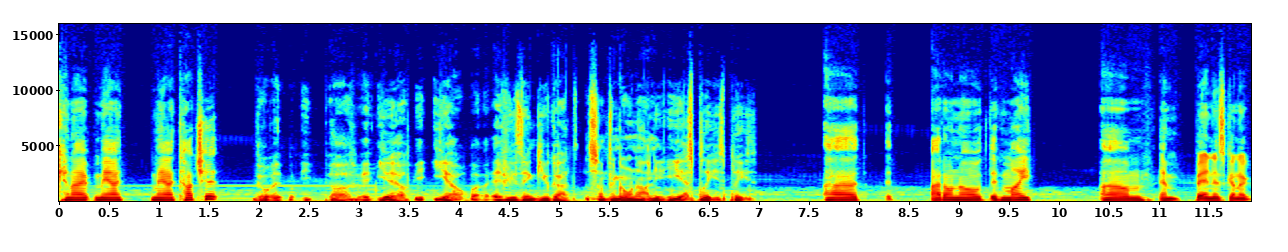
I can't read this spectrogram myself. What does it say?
can I may I may I touch it? Uh, uh, yeah, yeah. If you think you got something going on, yes, please, please. Uh. I don't know. It might. Um. And Ben is gonna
